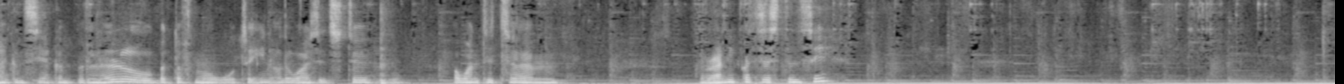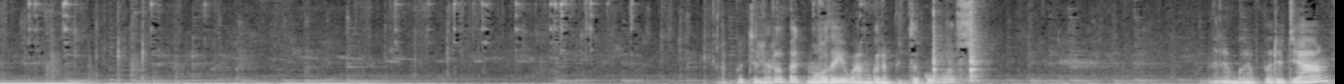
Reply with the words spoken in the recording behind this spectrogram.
I can see I can put a little bit of more water in otherwise it's too I want it um, runny consistency. I put a little bit more there where I'm going to put the gauze. And I'm going to put it down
